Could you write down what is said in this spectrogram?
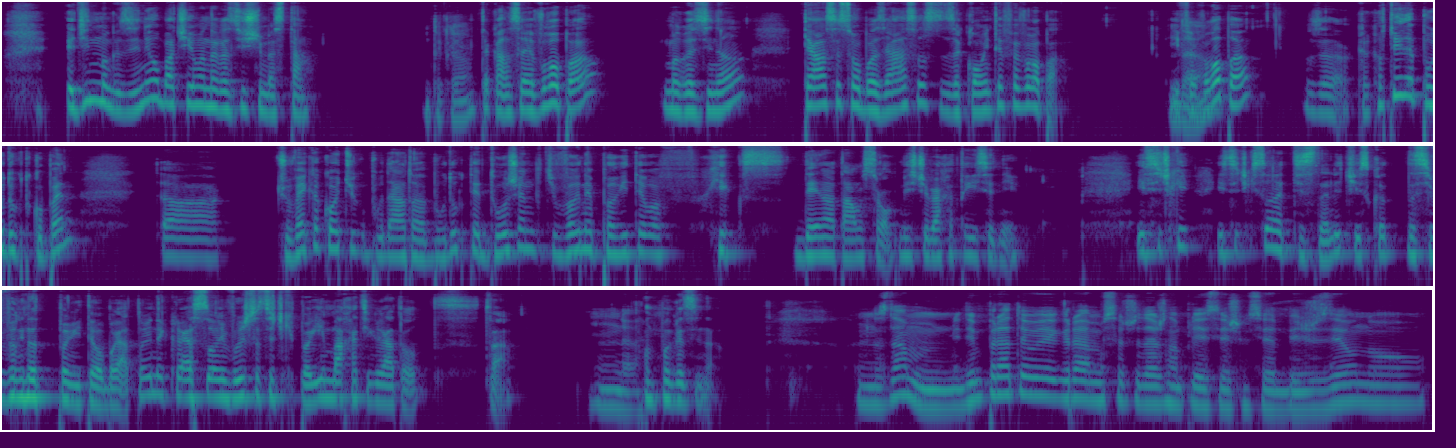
Един магазин е, обаче има на различни места. Така. Така, за Европа, магазина трябва да се съобразява с законите в Европа. И в Да. Европа, за какъвто и да е продукт купен, а, човека, който ти го продава този продукт, е длъжен да ти върне парите в хикс дена там срок. Мисля, че бяха 30 дни. И всички, и всички са натиснали, че искат да си върнат парите обратно. И накрая Sony връща всички пари и махат играта от това, Да. от магазина. Не знам, един приятел я игра, мисля, че даже на PlayStation си я беше взел, но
